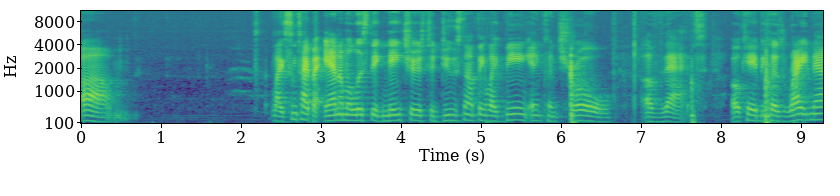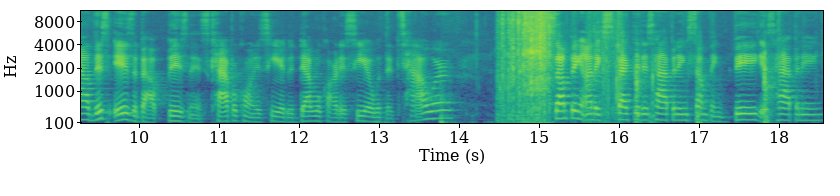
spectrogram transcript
um like some type of animalistic natures to do something like being in control of that okay? Because right now this is about business. Capricorn is here the devil card is here with the tower. Something unexpected is happening something big is happening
